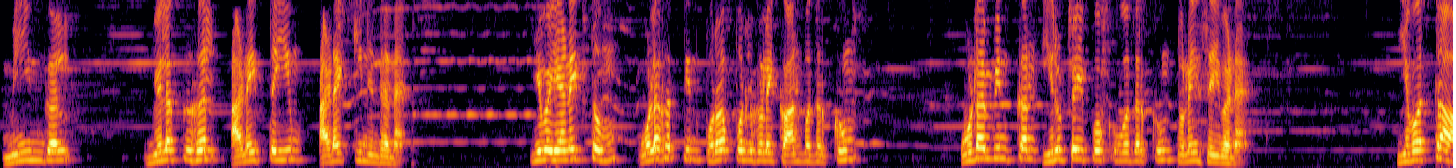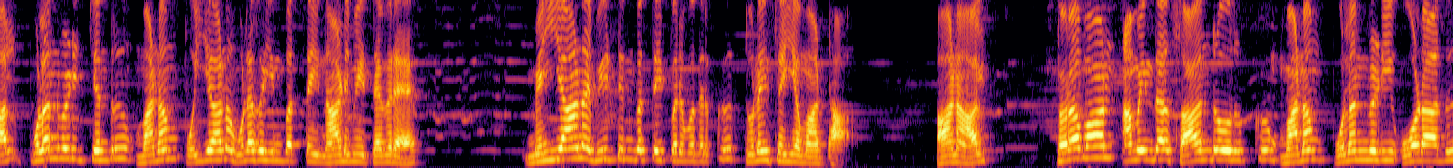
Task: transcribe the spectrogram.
மீன்கள் விளக்குகள் அனைத்தையும் அடக்கி நின்றன. இவை அனைத்தும் உலகத்தின் புறப்பொருள்களை காண்பதற்கும் உடம்பின் கண் இருட்டை போக்குவதற்கும் துணை செய்வன. இவற்றால் புலன்வழி சென்று மனம் பொய்யான உலக இன்பத்தை நாடுமே தவிர மெய்யான வீட்டின்பத்தை பெறுவதற்கு துணை செய்ய மாட்டா. ஆனால் துறவான் அமைந்த சான்றோருக்கு மனம் புலன்வழி ஓடாது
